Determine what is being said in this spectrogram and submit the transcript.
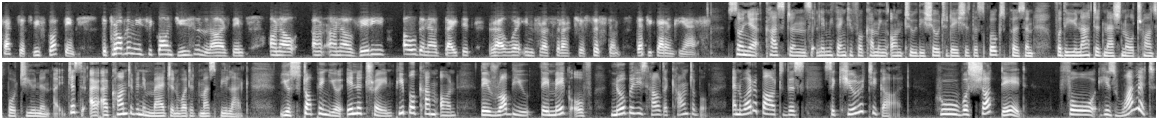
Factured. We've got them. The problem is we can't utilize them on our, on, on our very old and outdated railway infrastructure system that we currently have. Sonja Carstens, let me thank you for coming on to the show today. She's the spokesperson for the United National Transport Union. I just, I, I can't even imagine what it must be like. You're stopping, you're in a train, people come on, they rob you, they make off, nobody's held accountable. And what about this security guard who was shot dead for his wallet?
